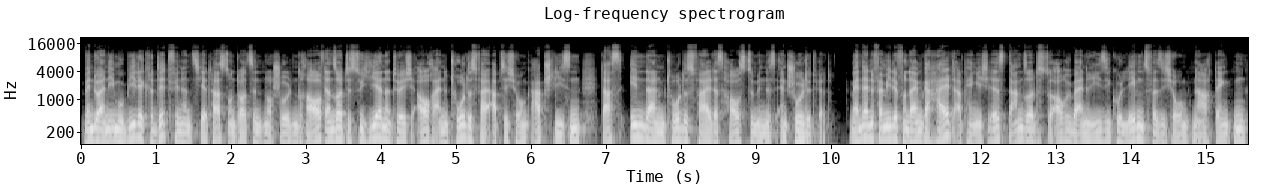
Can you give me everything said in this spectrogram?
Wenn du eine Immobilie kreditfinanziert hast und dort sind noch Schulden drauf, dann solltest du hier natürlich auch eine Todesfallabsicherung abschließen, dass in deinem Todesfall das Haus zumindest entschuldet wird. Wenn deine Familie von deinem Gehalt abhängig ist, dann solltest du auch über eine Risikolebensversicherung nachdenken,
